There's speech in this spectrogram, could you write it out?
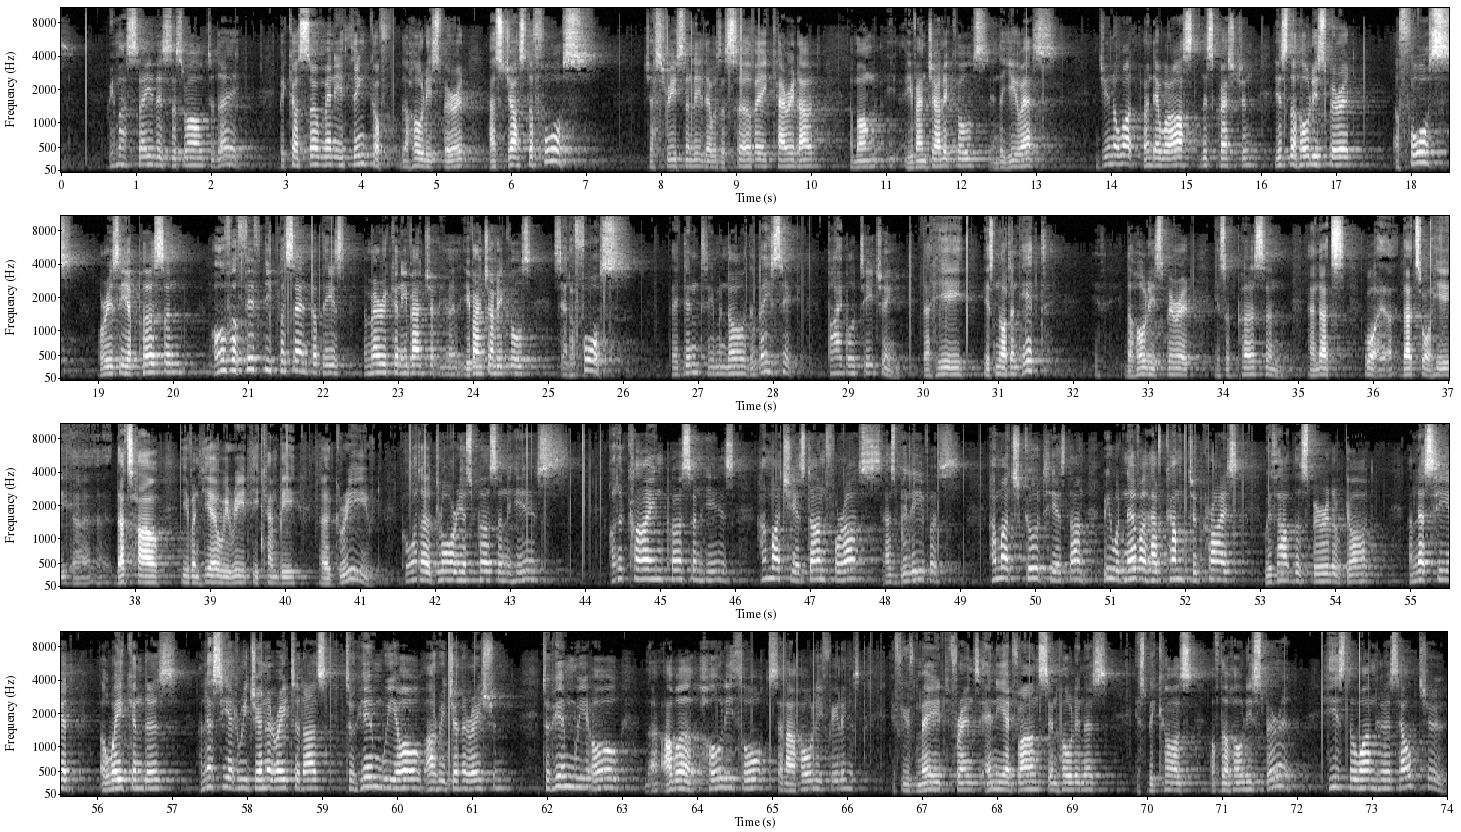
We must say this as well today because so many think of the Holy Spirit as just a force. Just recently, there was a survey carried out among evangelicals in the US. Do you know what? When they were asked this question, is the Holy Spirit a force or is he a person? Over 50% of these American evangel- uh, evangelicals said a force. They didn't even know the basic Bible teaching that he is not an it. The Holy Spirit is a person, and that's what, uh, that's what he, uh, that's how even here we read he can be uh, grieved. But what a glorious person he is. What a kind person he is. How much he has done for us as believers. How much good he has done. We would never have come to Christ without the Spirit of God, unless he had awakened us, unless he had regenerated us. To him we owe our regeneration. To him we owe our holy thoughts and our holy feelings. If you've made, friends, any advance in holiness, it's because of the Holy Spirit. He is the one who has helped you.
